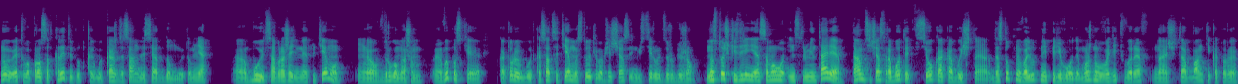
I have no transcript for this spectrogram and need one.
ну, это вопрос открытый, тут как бы каждый сам для себя думает. У меня будет соображение на эту тему э, в другом нашем э, выпуске, который будет касаться темы, стоит ли вообще сейчас инвестировать за рубежом. Но с точки зрения самого инструментария, там сейчас работает все как обычно. Доступны валютные переводы, можно выводить в РФ на счета в банке, которые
